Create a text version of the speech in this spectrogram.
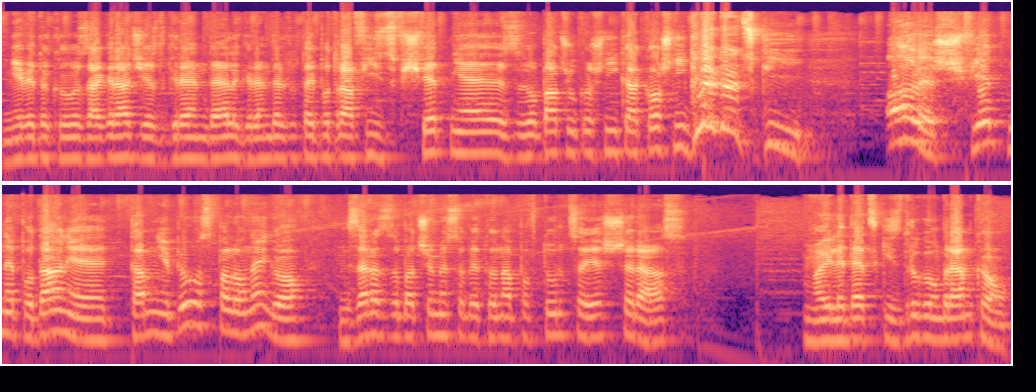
Nie wie do kogo zagrać, jest Grendel. Grendel tutaj potrafi świetnie, zobaczył kosznika, kosznik Ledecki! Ależ świetne podanie, tam nie było spalonego. Zaraz zobaczymy sobie to na powtórce jeszcze raz. No i Ledecki z drugą bramką.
